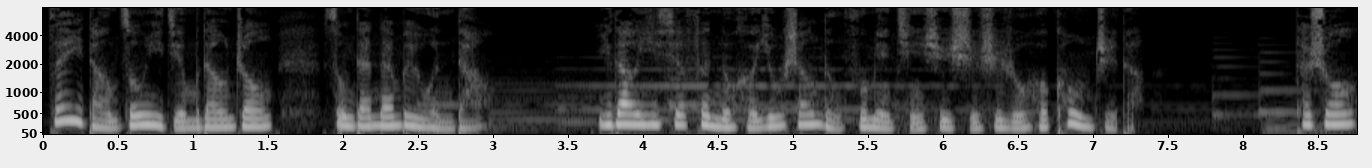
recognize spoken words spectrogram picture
在一档综艺节目当中，宋丹丹被问到，遇到一些愤怒和忧伤等负面情绪时是如何控制的？她说：“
